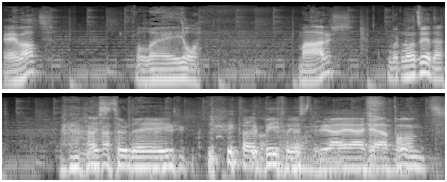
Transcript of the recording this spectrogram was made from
Evalds, Leila. Māris, Var nodziedāt. Yesterday. Tā ir bija yesterday. Jā, jā, jā, punkts.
